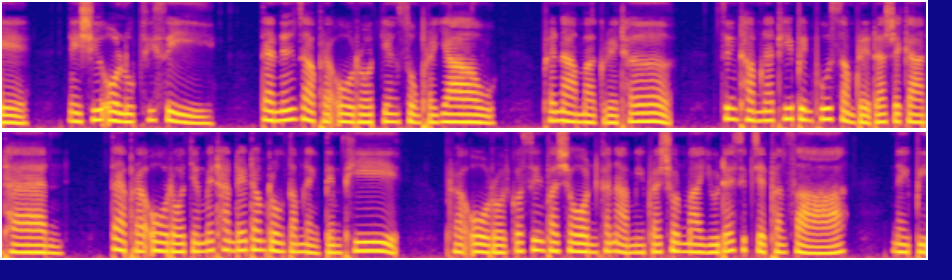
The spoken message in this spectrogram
ย์ ในชื่อโอลูฟที่สี่แต่เนื่องจากพระโอรสยังทรงพระเยาว์พระนางมาร์เกรเทอร์ จึงทำหน้าที่เป็นผู้สำเร็จราชการแทน แต่พระโอรสยังไม่ทันได้ดำรงตำแหน่งเต็มที่ พระโอรสก็สิ้นพระชนขณะมีพระชนมายุได้ 17พรรษา ในปี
